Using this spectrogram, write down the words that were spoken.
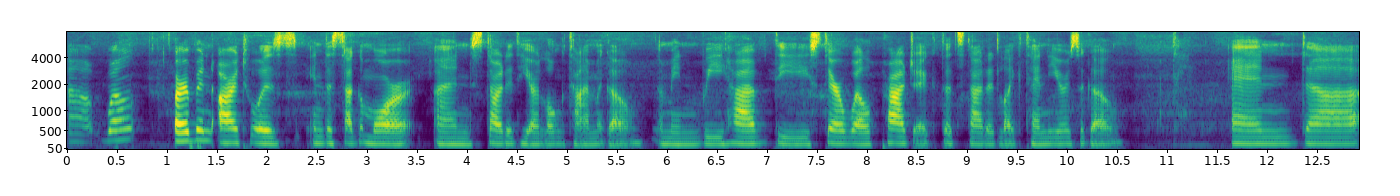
Uh, well, urban art was in the Sagamore and started here a long time ago. I mean, we have the Stairwell project that started like 10 years ago. And uh,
